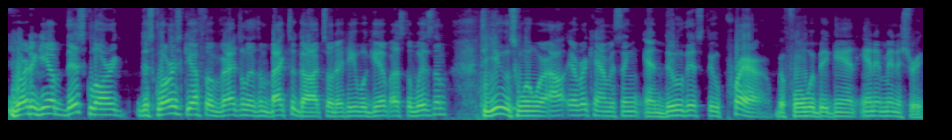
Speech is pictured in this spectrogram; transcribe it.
we're to give this glory, this glorious gift of evangelism back to God so that He will give us the wisdom to use when we're out ever canvassing and do this through prayer before we begin any ministry.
